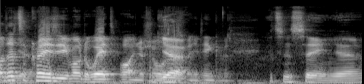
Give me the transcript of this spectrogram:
so that's a crazy amount of weight to put on your shoulders Yeah. when you think of it. it's insane. Yeah.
